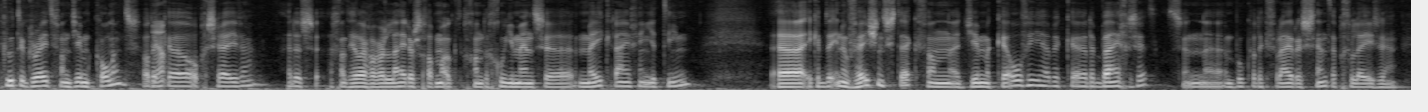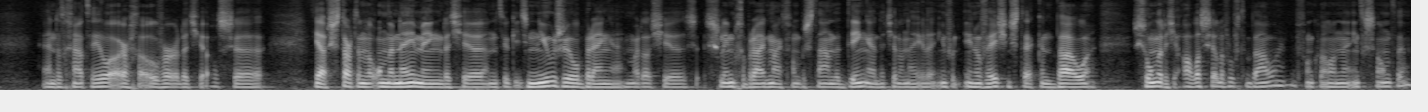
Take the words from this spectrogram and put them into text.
Good to Great van Jim Collins had ja. ik opgeschreven. dus het gaat heel erg over leiderschap, maar ook gewoon de goede mensen meekrijgen in je team. ik heb de Innovation Stack van Jim McKelvey heb ik erbij gezet. Dat is een, een, boek wat ik vrij recent heb gelezen. En dat gaat heel erg over dat je als ja, startende onderneming, dat je natuurlijk iets nieuws wil brengen, maar als je slim gebruik maakt van bestaande dingen, dat je dan een hele innovation stack kunt bouwen, zonder dat je alles zelf hoeft te bouwen. Dat vond ik wel een interessante.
